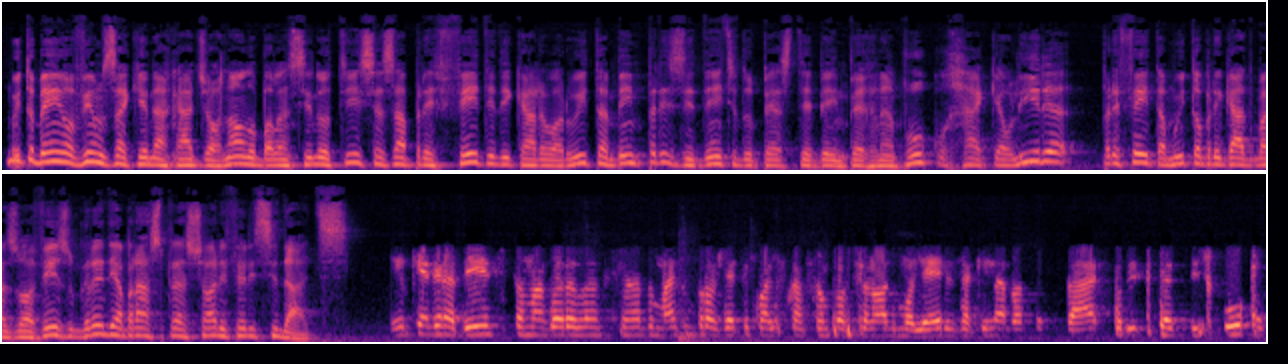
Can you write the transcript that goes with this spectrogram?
Muito bem, ouvimos aqui na Rádio Jornal, no Balance Notícias, a prefeita de Caruaru e também presidente do PSDB em Pernambuco, Raquel Lira. Prefeita, muito obrigado mais uma vez, um grande abraço para a senhora e felicidades. Eu que agradeço, estamos agora lançando mais um projeto de qualificação profissional de mulheres aqui na nossa cidade, por isso peço desculpas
